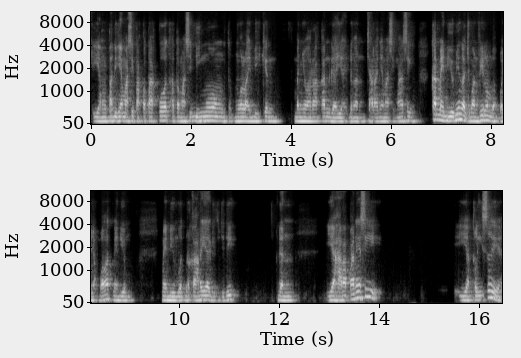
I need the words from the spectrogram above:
yang tadinya masih takut-takut atau masih bingung gitu mulai bikin menyuarakan gaya dengan caranya masing-masing. Kan mediumnya nggak cuma film, banyak banget medium medium buat berkarya gitu. Jadi dan ya harapannya sih ya klise ya,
